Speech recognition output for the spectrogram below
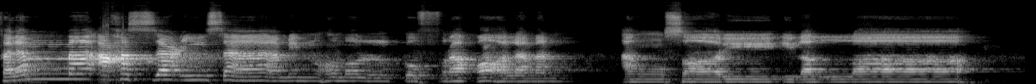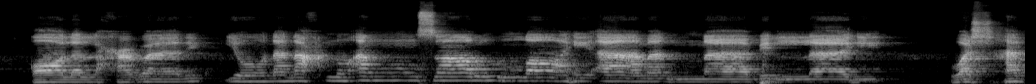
فلما أحس عيسى منهم الكفر قال من أنصاري إلى الله قال الحواريون نحن أنصار الله آمنا بالله واشهد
